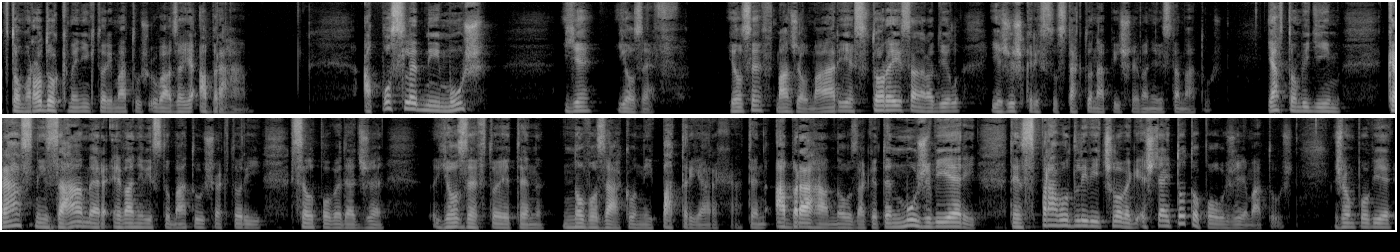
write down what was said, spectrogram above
v tom rodokmeni, ktorý Matúš uvádza, je Abraham. A posledný muž je Jozef. Jozef, manžel Márie, z ktorej sa narodil Ježiš Kristus. Takto napíše evangelista Matúš. Ja v tom vidím krásny zámer evangelistu Matúša, ktorý chcel povedať, že Jozef to je ten novozákonný patriarcha, ten Abraham novozákonný, ten muž viery, ten spravodlivý človek. Ešte aj toto použije Matúš. Že on povie,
